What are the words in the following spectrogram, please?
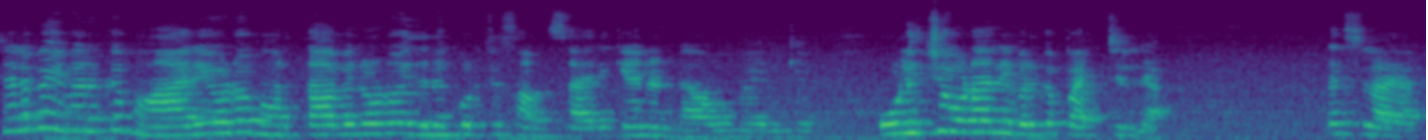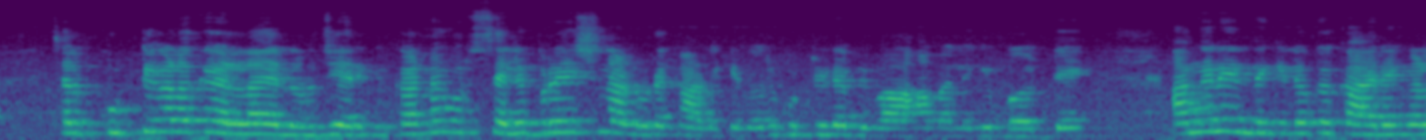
ചിലപ്പോ ഇവർക്ക് ഭാര്യയോടോ ഭർത്താവിനോടോ ഇതിനെക്കുറിച്ച് സംസാരിക്കാൻ ഉണ്ടാവുമായിരിക്കും ഒളിച്ചോടാൻ ഇവർക്ക് പറ്റില്ല. മനസ്സിലായോ? ചില കുട്ടികളൊക്കെ ഉള്ള എനർജി ആയിരിക്കും. കാരണം ഒരു സെലിബ്രേഷൻ ആണ് ഇവിടെ കാണിക്കുന്നത്. ഒരു കുട്ടിയുടെ വിവാഹം അല്ലെങ്കിൽ ബർത്ത്ഡേ അങ്ങനെ എന്തെങ്കിലുമൊക്കെ കാര്യങ്ങൾ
